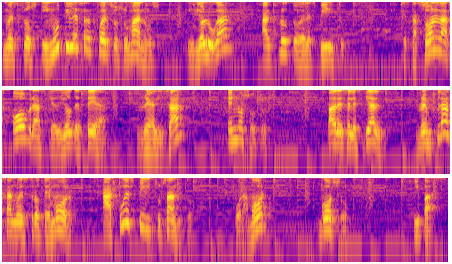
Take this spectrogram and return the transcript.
nuestros inútiles esfuerzos humanos y dio lugar al fruto del Espíritu. Estas son las obras que Dios desea realizar en nosotros. Padre Celestial, reemplaza nuestro temor a tu Espíritu Santo por amor, gozo y paz.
